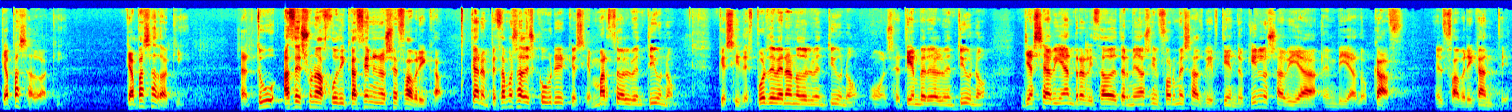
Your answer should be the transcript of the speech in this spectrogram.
¿Qué ha pasado aquí? ¿Qué ha pasado aquí? O sea, tú haces una adjudicación y no se fabrica. Claro, empezamos a descubrir que si en marzo del 21, que si después de verano del 21 o en septiembre del 21, ya se habían realizado determinados informes advirtiendo. ¿Quién los había enviado? CAF, el fabricante.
